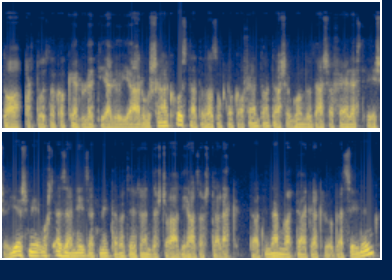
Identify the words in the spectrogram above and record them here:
tartoznak a kerületi előjárósághoz, tehát az azoknak a fenntartása, gondozása, fejlesztése, ilyesmi. Most 1000 négyzetméter az egy rendes családi házas telek, tehát nem nagy telkekről beszélünk.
